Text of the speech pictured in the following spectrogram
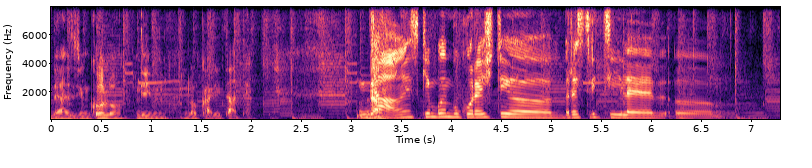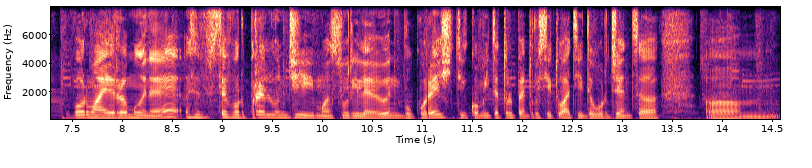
de azi încolo din localitate. Da, Da. în schimb în București uh, restricțiile uh, vor mai rămâne, se- se vor prelungi măsurile în București. Comitetul pentru situații de urgență um,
